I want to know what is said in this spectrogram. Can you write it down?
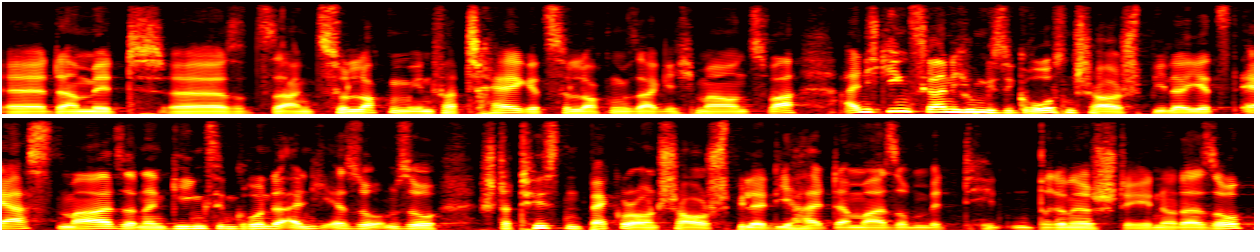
äh, damit äh, sozusagen zu locken, in Verträge zu locken, sage ich mal. Und zwar, eigentlich ging es gar nicht um diese großen Schauspieler jetzt erstmal, sondern ging es im Grunde eigentlich eher so um so Statisten-Background-Schauspieler, die halt da mal so mit hinten drinne stehen oder so,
